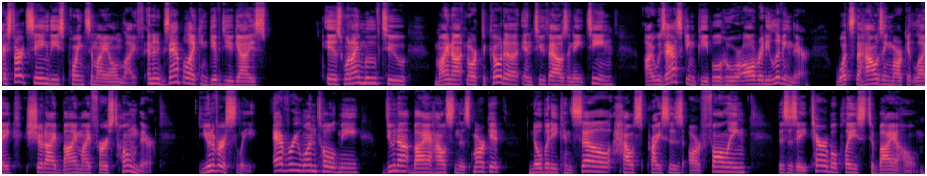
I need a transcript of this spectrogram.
I start seeing these points in my own life. And an example I can give to you guys is when I moved to Minot, North Dakota in 2018, I was asking people who were already living there, what's the housing market like? Should I buy my first home there? Universally, everyone told me, do not buy a house in this market. Nobody can sell. House prices are falling. This is a terrible place to buy a home.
